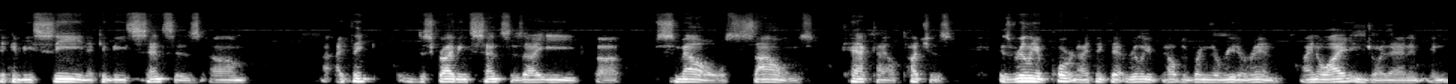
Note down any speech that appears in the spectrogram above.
it can be seen, it can be senses. Um, I think describing senses, i.e., uh, smells, sounds, tactile touches, is really important. I think that really helps bring the reader in. I know I enjoy that in, in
